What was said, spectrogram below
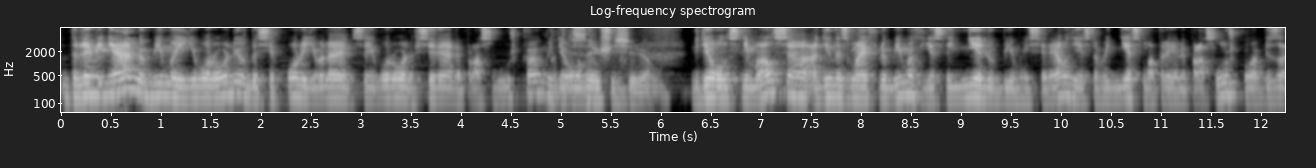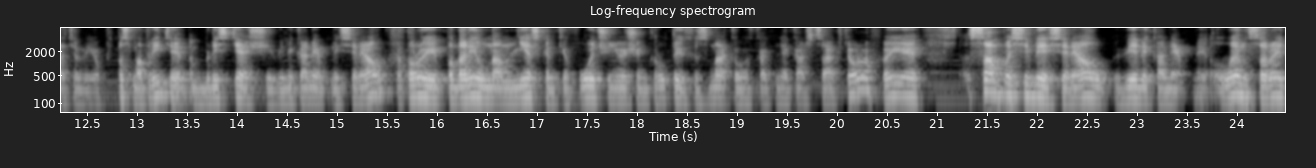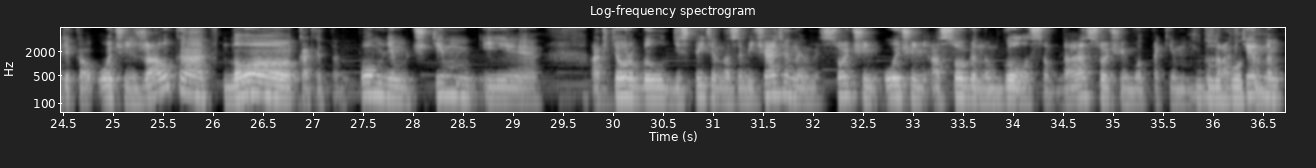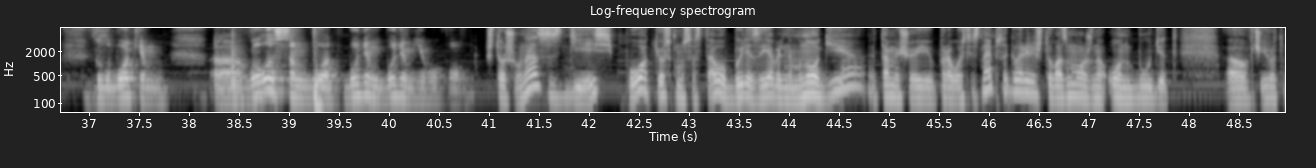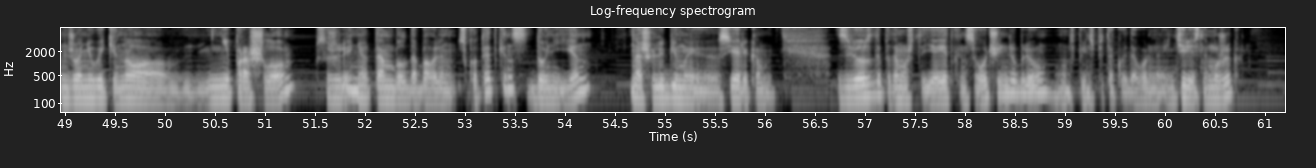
Для меня любимой его ролью до сих пор является его роль в сериале «Прослушка», где он... сериал где он снимался. Один из моих любимых, если не любимый сериал. Если вы не смотрели прослушку, обязательно ее посмотрите. Блестящий, великолепный сериал, который подарил нам нескольких очень-очень крутых и знаковых, как мне кажется, актеров. И сам по себе сериал великолепный. Лэнса Реддика очень жалко, но, как это, помним, чтим и актер был действительно замечательным, с очень-очень особенным голосом, да, с очень вот таким глубоким. характерным, глубоким э, голосом. Вот, будем, будем его помнить. Что ж, у нас здесь по актерскому составу были заявлены многие. Там еще и про Уэсли Снайпса говорили, что, возможно, он будет э, в четвертом Джонни Уике, но не прошло. К сожалению, там был добавлен Скотт Эткинс, Донни Йен, наши любимые с Яриком звезды, потому что я Эткинса очень люблю. Он, в принципе, такой довольно интересный мужик.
